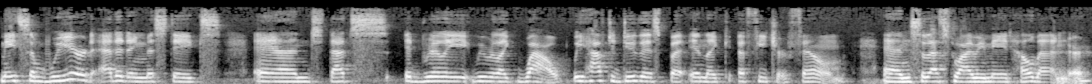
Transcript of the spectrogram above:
made some weird editing mistakes. And that's it. Really, we were like, wow, we have to do this, but in like a feature film. And so that's why we made Hellbender.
